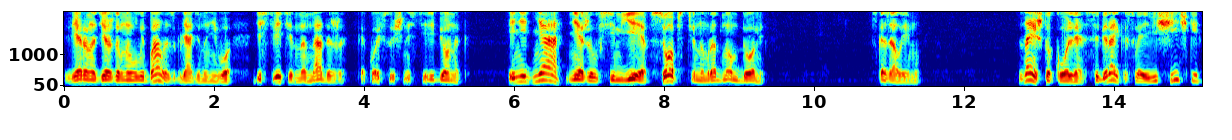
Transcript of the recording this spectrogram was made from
Вера Надеждовна улыбалась, глядя на него. Действительно, надо же, какой в сущности ребенок. И ни дня не жил в семье, в собственном родном доме сказала ему. «Знаешь что, Коля, собирай-ка свои вещички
